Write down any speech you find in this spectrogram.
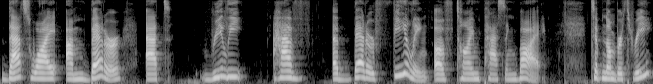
that's why I'm better at really have a better feeling of time passing by. Tip number three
